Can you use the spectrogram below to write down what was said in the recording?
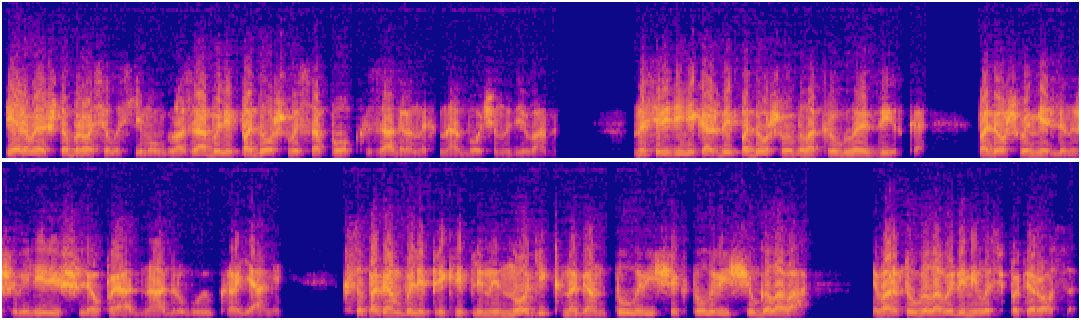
Первое, что бросилось ему в глаза, были подошвы сапог, задранных на обочину дивана. На середине каждой подошвы была круглая дырка. Подошвы медленно шевелились, шлепая одна другую краями. К сапогам были прикреплены ноги, к ногам туловище, к туловищу голова. Во рту головы дымилась папироса.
